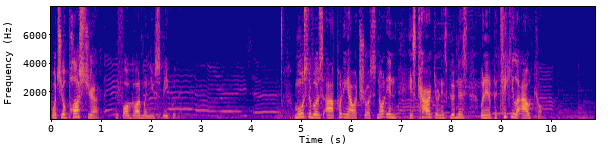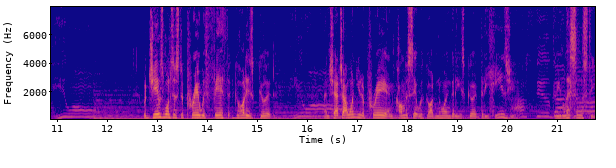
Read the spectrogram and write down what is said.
What's your posture before God when you speak with Him? most of us are putting our trust not in his character and his goodness, but in a particular outcome. But James wants us to pray with faith that God is good. And, church, I want you to pray and conversate with God knowing that He's good, that He hears you, that He listens to you,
